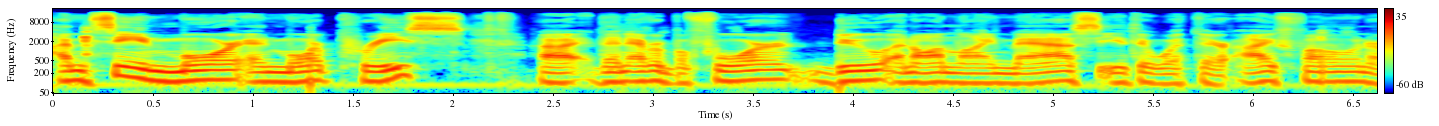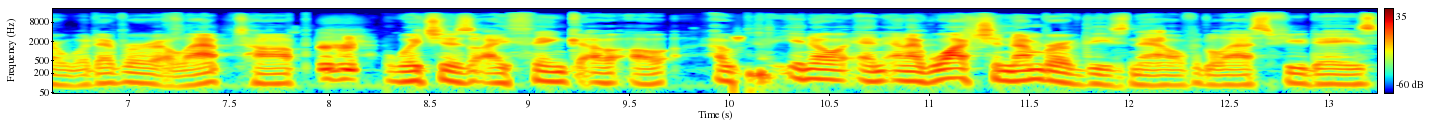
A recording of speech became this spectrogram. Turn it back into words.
I'm seeing more and more priests uh, than ever before do an online mass, either with their iPhone or whatever, a laptop, mm-hmm. which is, I think, a, a, a, you know, and, and I've watched a number of these now over the last few days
